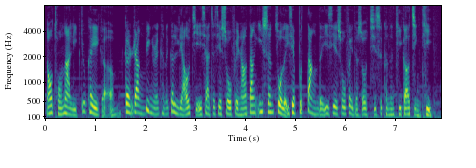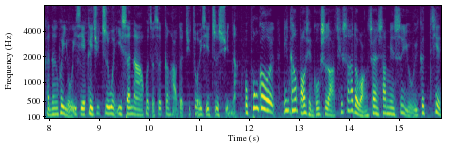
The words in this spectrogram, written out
然后从那里就可以呃更让病人可能更了解一下这些收费，然后当医生做了一些不当的一些收费的时候，其实可能提高警惕，可能会有一些可以去质问医生啊，或者是更好的去做一些质询呐。我碰过英康保险公司啊，其实它的网站上面是有一个建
